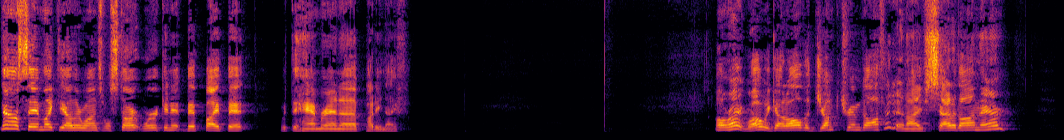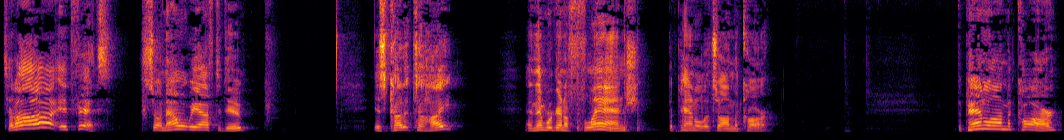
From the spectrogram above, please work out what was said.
Now, same like the other ones, we'll start working it bit by bit with the hammer and a putty knife. All right, well, we got all the junk trimmed off it, and I've sat it on there. Ta-da! It fits. So now what we have to do is cut it to height, and then we're going to flange the panel that's on the car. The panel on the car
